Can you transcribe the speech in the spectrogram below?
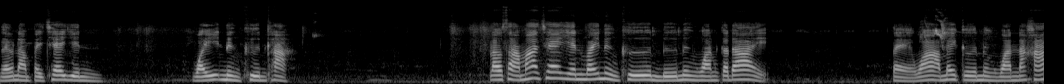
แล้วนำไปแช่เย็นไว้หนึ่งคืนค่ะ เราสามารถแช่เย็นไว้หนึ่งคืนหรือหนึ่งวันก็ได้ แต่ว่าไม่เกินหนึ่งวันนะคะ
